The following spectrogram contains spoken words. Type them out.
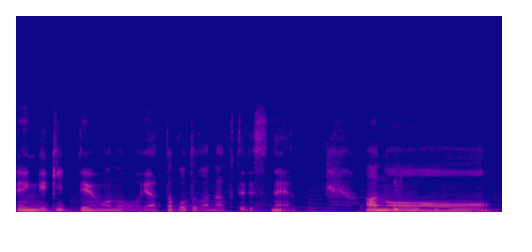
演劇っていうものをやったことがなくてですね。あのー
